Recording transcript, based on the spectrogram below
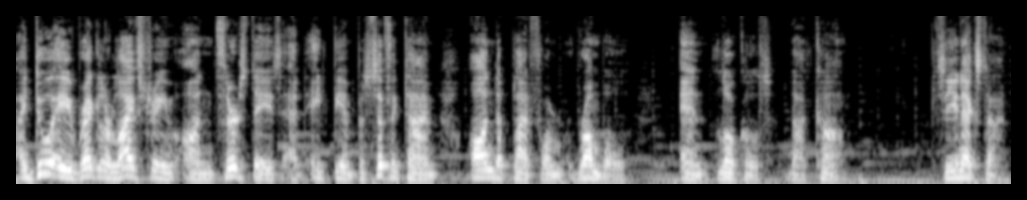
I do a regular live stream on Thursdays at 8 p.m. Pacific time on the platform Rumble and locals.com. See you next time.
